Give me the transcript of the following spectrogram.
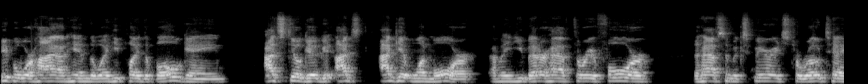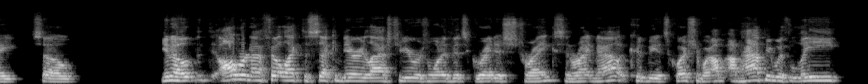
People were high on him the way he played the bowl game. I'd still get I'd I get one more. I mean, you better have three or four that have some experience to rotate. So, you know, Auburn, I felt like the secondary last year was one of its greatest strengths. And right now it could be its question. But I'm, I'm happy with Lee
